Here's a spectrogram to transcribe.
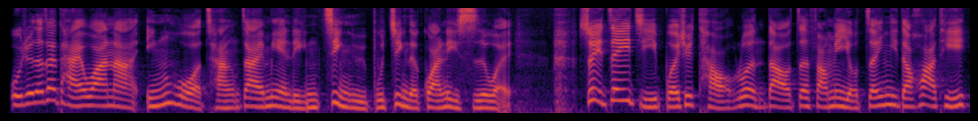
我觉得在台湾啊，引火常在面临禁与不禁的管理思维。所以这一集不会去讨论到这方面有争议的话题，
